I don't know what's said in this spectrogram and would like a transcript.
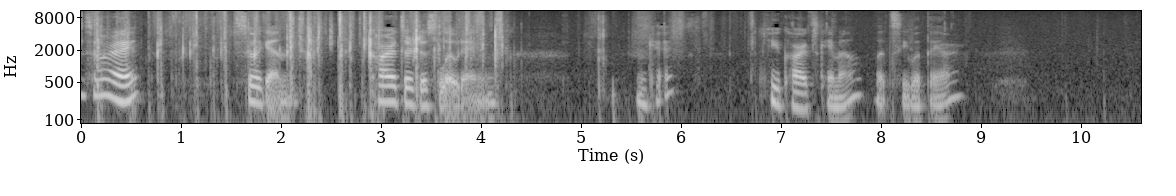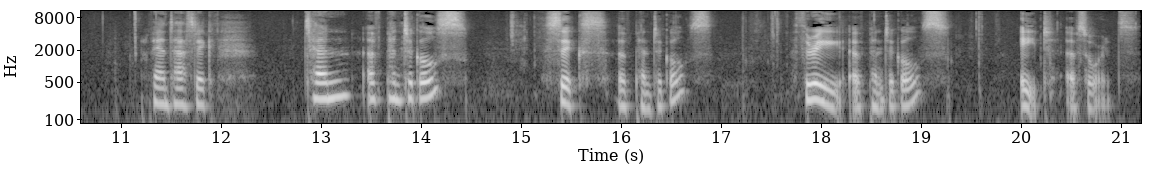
It's all right. So again, cards are just loading. Okay. A few cards came out. Let's see what they are. Fantastic. Ten of Pentacles, Six of Pentacles, Three of Pentacles, Eight of Swords.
